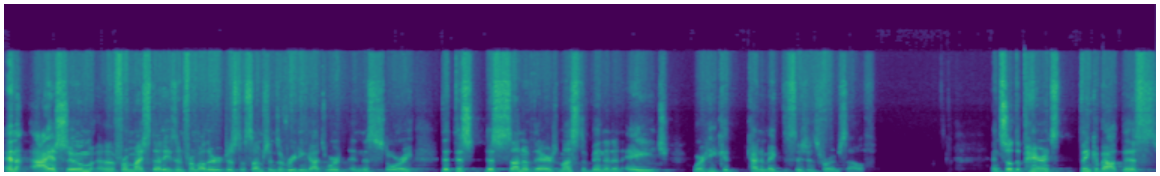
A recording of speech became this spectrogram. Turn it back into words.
And I assume uh, from my studies and from other just assumptions of reading God's word in this story that this, this son of theirs must have been at an age where he could kind of make decisions for himself. And so the parents think about this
